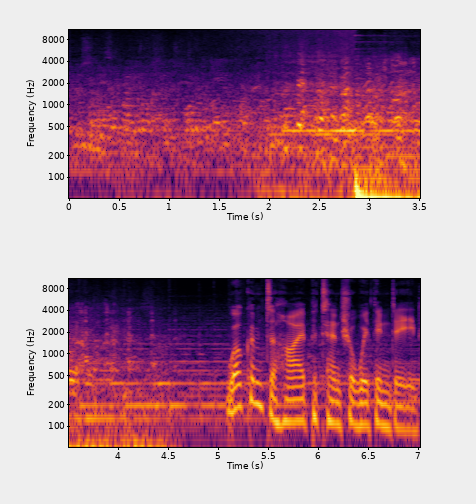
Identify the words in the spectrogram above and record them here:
Welcome to Hire Potential with Indeed.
